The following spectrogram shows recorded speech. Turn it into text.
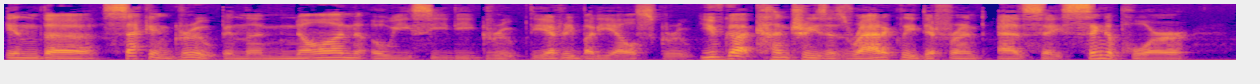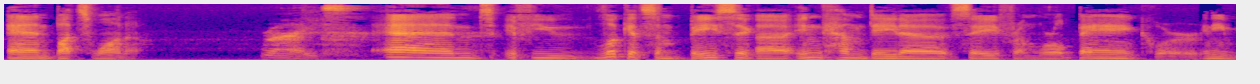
in the second group, in the non OECD group, the everybody else group, you've got countries as radically different as, say, Singapore and Botswana. Right. And if you look at some basic uh, income data, say from World Bank or any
